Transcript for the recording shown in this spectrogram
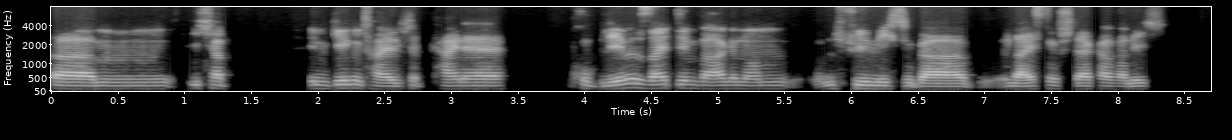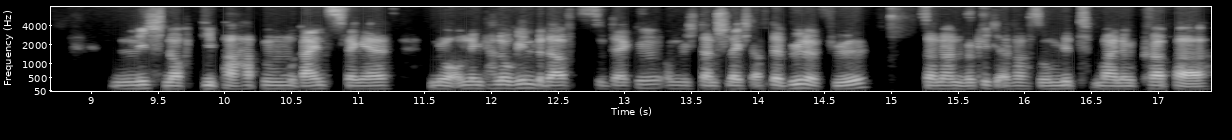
ähm, ich habe im Gegenteil, ich habe keine Probleme seitdem wahrgenommen und fühle mich sogar leistungsstärker, weil ich nicht noch die paar Happen reinzwänge, nur um den Kalorienbedarf zu decken und mich dann schlecht auf der Bühne fühle, sondern wirklich einfach so mit meinem Körper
